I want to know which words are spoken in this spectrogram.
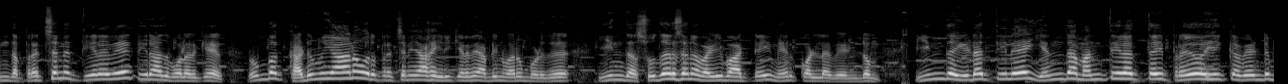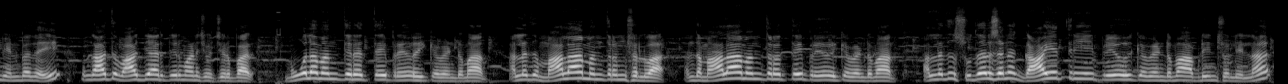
இந்த பிரச்சனை தீரவே தீராது போல இருக்கே. ரொம்ப கடுமையான ஒரு பிரச்சனையாக இருக்கிறதே அப்படின்னு வரும் பொழுது இந்த சுதர்சன வழிபாட்டை மேற்கொள்ள வேண்டும். இந்த இடத்திலே எந்த மந்திரத்தை பிரயோகிக்க வேண்டும் என்பதை உங்காத்து வாத்தியார் தீர்மானித்து வச்சிருப்பார். மூல மந்திரத்தை பிரயோகிக்க வேண்டுமா? அல்லது மாலா மந்திரம் சொல்வா? அந்த மாலா மந்திரத்தை பிரயோகிக்க வேண்டுமா? அல்லது சுதர்சன காயத்ரியை பிரயோகிக்க வேண்டுமா? அப்படின்னு சொல்லிடலாம்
